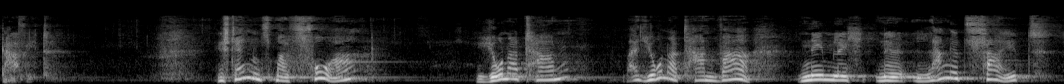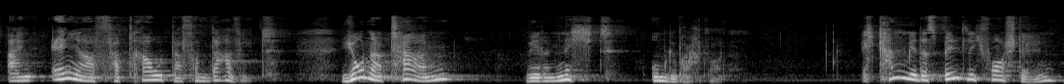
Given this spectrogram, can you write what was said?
David. Wir stellen uns mal vor, Jonathan, weil Jonathan war nämlich eine lange Zeit ein enger Vertrauter von David. Jonathan wäre nicht umgebracht worden. Ich kann mir das bildlich vorstellen.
